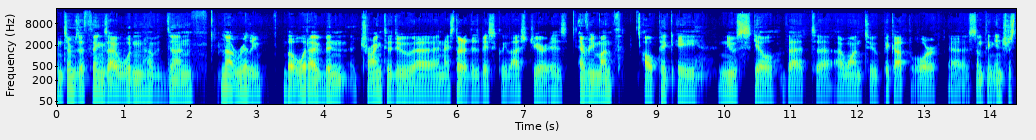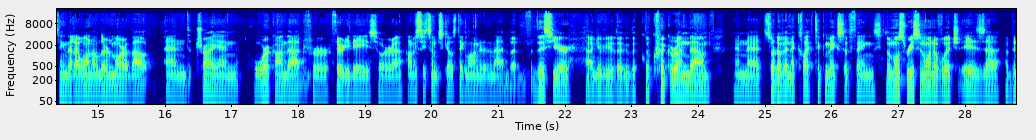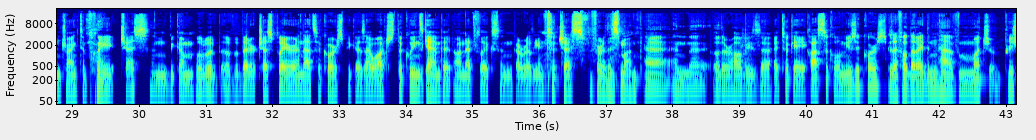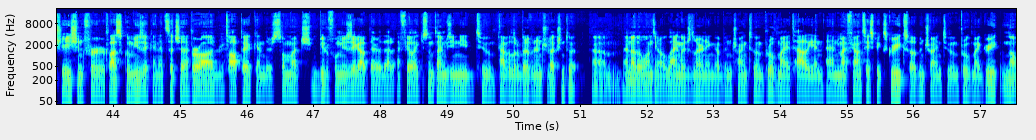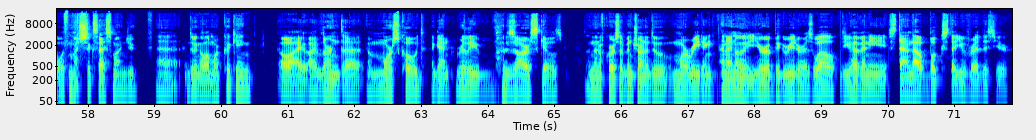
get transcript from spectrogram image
In terms of things I wouldn't have done, not really. But what I've been trying to do, uh, and I started this basically last year, is every month I'll pick a new skill that uh, I want to pick up or uh, something interesting that I want to learn more about and try and work on that for 30 days or uh, obviously some skills take longer than that but this year i'll give you the, the, the quick rundown and uh, it's sort of an eclectic mix of things. The most recent one of which is uh, I've been trying to play chess and become a little bit of a better chess player, and that's of course because I watched The Queen's Gambit on Netflix and got really into chess for this month. Uh, and other hobbies, uh, I took a classical music course because I felt that I didn't have much appreciation for classical music, and it's such a broad topic, and there's so much beautiful music out there that I feel like sometimes you need to have a little bit of an introduction to it. Um, and other ones, you know, language learning. I've been trying to improve my Italian Italian, and my fiance speaks Greek, so I've been trying to improve my Greek, not with much success, mind you. Uh, doing a lot more cooking. Oh, I, I learned uh, Morse code again, really bizarre skills. And then, of course, I've been trying to do more reading. And I know you're a big reader as well. Do you have any standout books that you've read this year?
